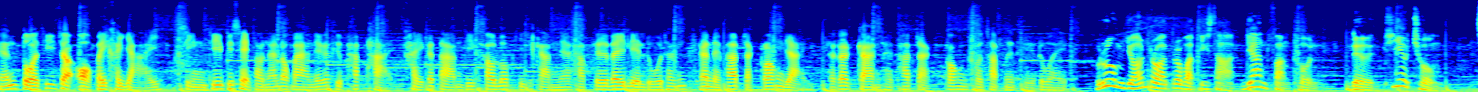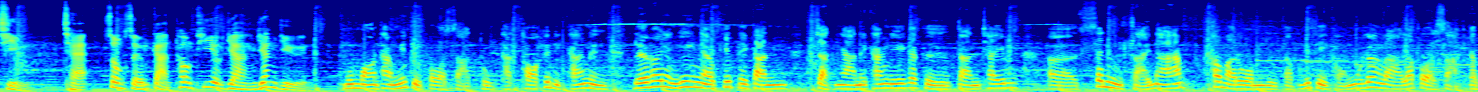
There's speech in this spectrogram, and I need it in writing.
งั้นตัวที่จะออกไปขยาย สิ่งที่พิเศษเหล่านั้นออกมาเนี่ยก็คือภาพถ่ายใครก็ตามที่เข้าร่วมกิจกรรมเนี่ยครับก็จะได้เรียนรู้ทั้งการถ่ายภาพจากกล้องใหญ่ แล้วก็การถ่ายภาพจากกล้องโทรศัพท์มือถือด้วย ร่วมย้อนรอยประวัติศาสตร์ย่านฝั่งทน เดินเที่ยวชม ชิม แชะส่งเสริมการท่องเที่ยวอย่างยั่งยืน มุมมองทางมิติประวัติศาสตร์ถูกถักทอขึ้นอีกครั้งหนึ่ง โดยเฉพาะอย่างยิ่งแนวคิดในการจัดงานในครั้งนี้ก็คือการใช้ เส้นสายน้ำเข้ามารวมอยู่กับมิติของเรื่องราวและประวัติศาสตร์กับ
